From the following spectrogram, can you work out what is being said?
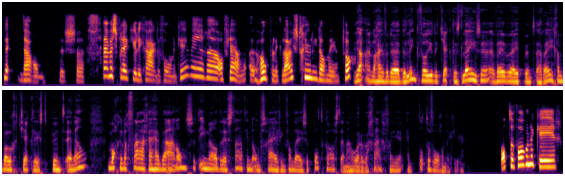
Nee, daarom. Dus, uh, en we spreken jullie graag de volgende keer weer. of ja, hopelijk luisteren jullie dan weer, toch? Ja, en nog even de, de link. Wil je de checklist lezen? www.regenboogchecklist.nl Mocht je nog vragen hebben aan ons, het e-mailadres staat in de omschrijving van deze podcast. En dan horen we graag van je. En tot de volgende keer. Tot de volgende keer.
